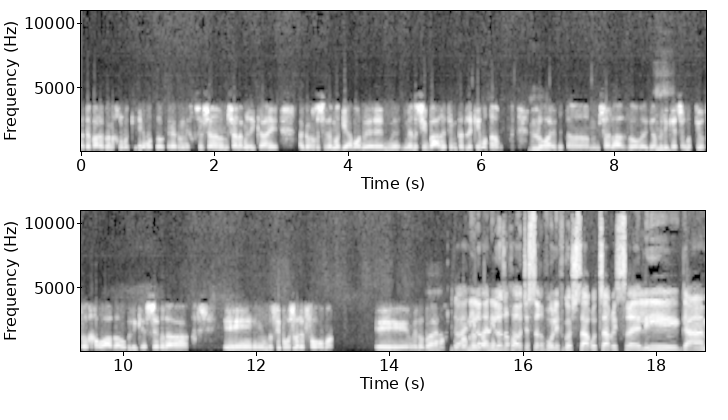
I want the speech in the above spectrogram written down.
הדבר הזה אנחנו מכירים אותו, כן? אני חושב שהממשל האמריקאי, אגב, אני חושב שזה מגיע המון מאנשים בארץ שמתדלקים אותם. לא אוהב את הממשלה הזו, גם בלי קשר לציוץ על חווארה או בלי קשר אה, לסיפור של הרפורמה. אה, וזו בעיה. לא, אני, לא, אני לא זוכרת שסירבו לפגוש שר אוצר ישראלי, גם,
